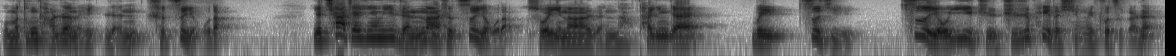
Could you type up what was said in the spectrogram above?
我们通常认为人是自由的。也恰恰因为人呢是自由的，所以呢，人呢他应该为自己。自由意志支配的行为负责任，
